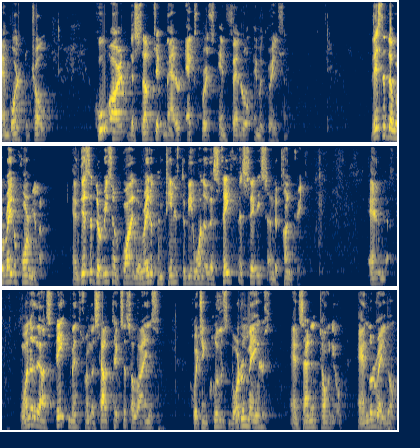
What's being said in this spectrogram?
and Border Patrol, who are the subject matter experts in federal immigration. This is the Laredo formula. And this is the reason why Laredo continues to be one of the safest cities in the country. And one of the statements from the South Texas Alliance, which includes border mayors and San Antonio and Laredo,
